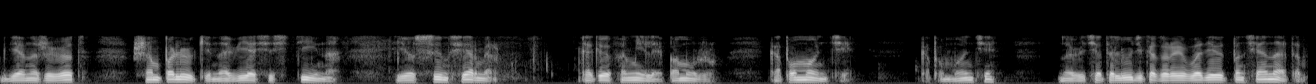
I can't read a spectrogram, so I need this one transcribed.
Где она живет? В Шампалюке, на Виа Систина. Ее сын фермер. Как ее фамилия по мужу? Капомонти. Капомонти? Но ведь это люди, которые владеют пансионатом.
